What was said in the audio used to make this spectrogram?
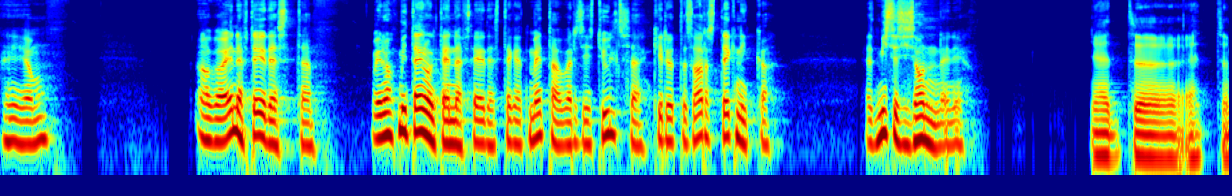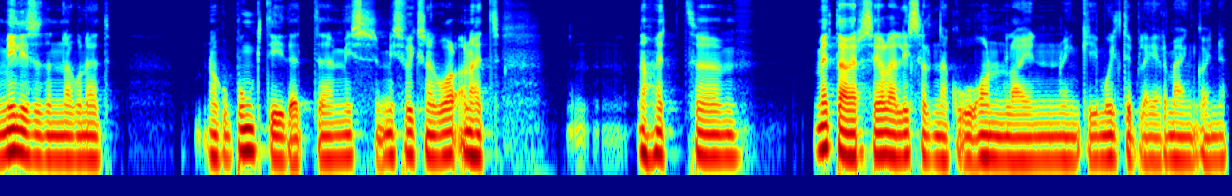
jah. Aga NFT-dest või noh, mitte ainult NFT-dest, tegelikult metaversist üldse kirjutas Ars Technica. et mis see siis on, on ju? ja et, et millised on nagu need nagu punktid, et mis, mis võiks nagu noh, et noh, et ähm, metaverse ei ole lihtsalt nagu online mingi multiplayer mäng, on ju.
